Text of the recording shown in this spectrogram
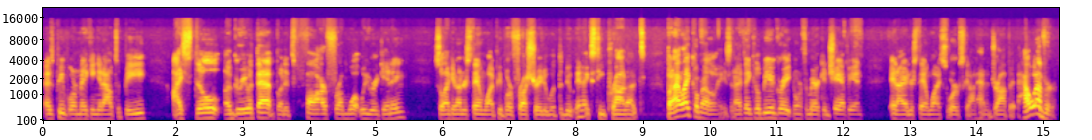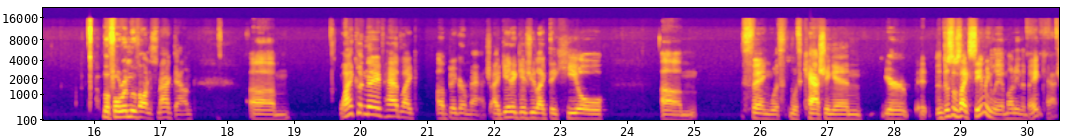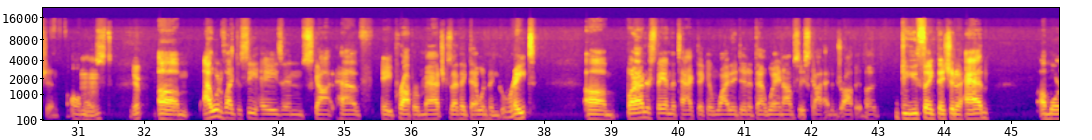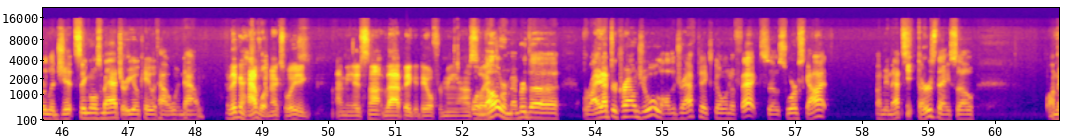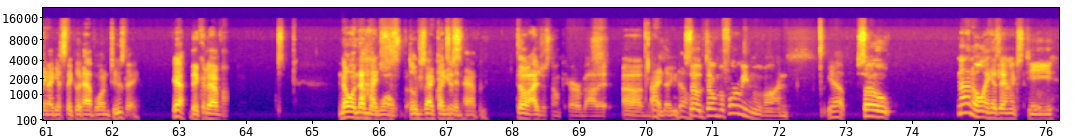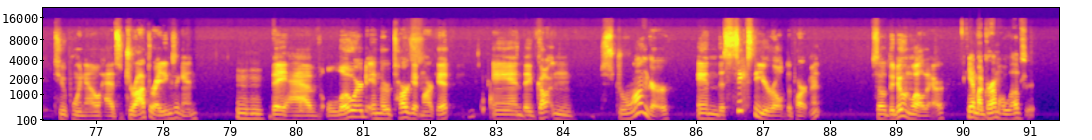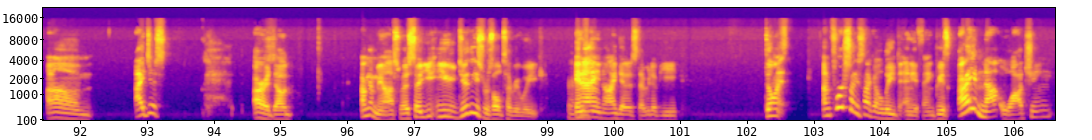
as people are making it out to be. I still agree with that, but it's far from what we were getting. So I can understand why people are frustrated with the new NXT product. But I like Carmelo Hayes, and I think he'll be a great North American champion. And I understand why Swerve Scott had to drop it. However, before we move on to SmackDown, um, why couldn't they have had like a bigger match? I get it gives you like the heel um thing with with cashing in your it, this was like seemingly a money in the bank cash in almost. Yep. Um I would have liked to see Hayes and Scott have a proper match because I think that would have been great. Um, but I understand the tactic and why they did it that way, and obviously Scott had to drop it. But do you think they should have had a more legit singles match, or are you okay with how it went down? They can have one next week. I mean, it's not that big a deal for me, honestly. Well, no. Remember the right after Crown Jewel, all the draft picks go in effect. So Swerve Scott, I mean that's Thursday. So, I mean, I guess they could have one Tuesday. Yeah, they could have. No, and then they won't. just- They'll just act like it didn't happen. Don't. I just don't care about it. Um, I know you don't. so, Dylan, before we move on, yeah. so not only has NXT 2.0 has dropped ratings again, Mm-hmm. they have lowered in their target market, and they've gotten stronger in the 60 year old department. So they're doing well there. Yeah, my grandma loves it. Um, I just all right, Dylan. I'm gonna be honest with you. So you you do these results every week, Mm-hmm. and I you know I get it's WWE. Dylan, unfortunately, it's not going to lead to anything because I am not watching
